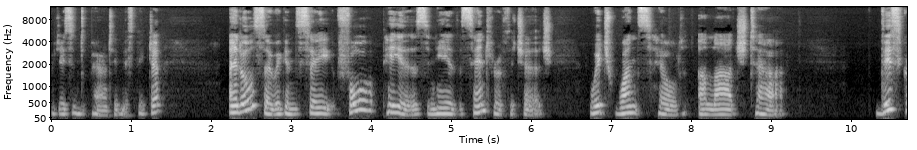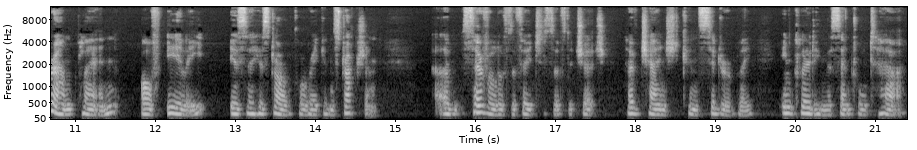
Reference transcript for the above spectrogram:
which isn't apparent in this picture. And also we can see four piers near the centre of the church, which once held a large tower. This ground plan of Ely is a historical reconstruction. Um, several of the features of the church have changed considerably, including the central tower.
